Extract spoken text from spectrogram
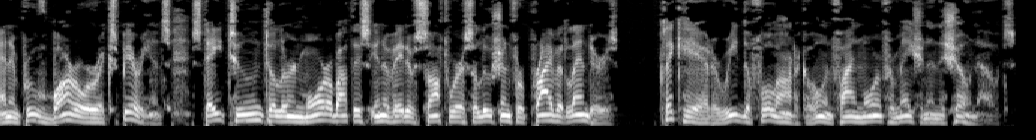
and improve borrower experience. Stay tuned to learn more about this innovative software solution for private lenders. Click here to read the full article and find more information in the show notes.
